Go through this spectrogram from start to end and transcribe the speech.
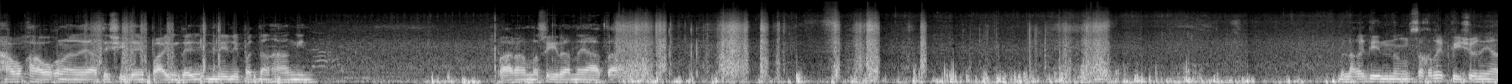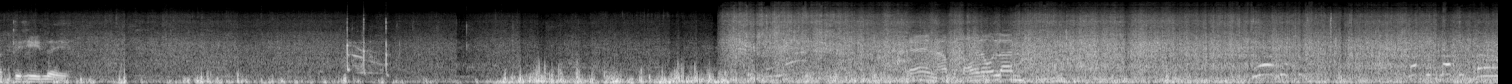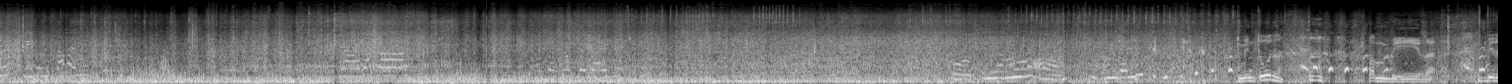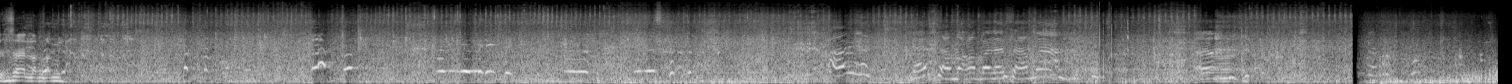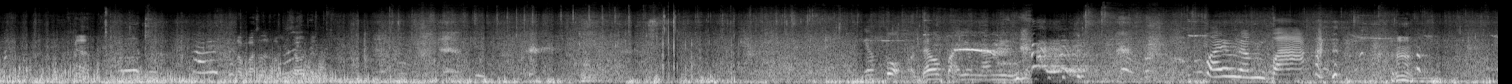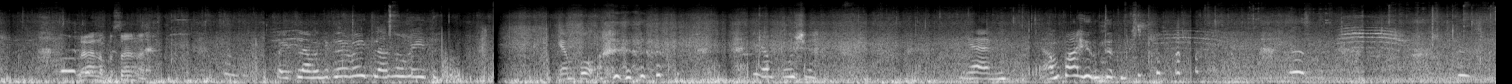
Hawak-hawak na ni Ate Sheila yung payong dahil nililipad ng hangin. Parang nasira na yata. Malaki din ng sakripisyo ni Ate Sheila eh. Yan, napot ako ng ulan. Lapit-lapit ba? Pinuntahan niyo. Kaya naka... Naka malayo. Oh, tingnan mo, oh. Ang galit. Minto na. Pambihira. Binasa lang kami. Ay, yan, sama ka ba ng sama? Yan. Nabasa sa hotel. Yan po, daw payong namin. payong namin pa. Wala, nabasa na. Wait lang, wait lang, wait lang, wait. Yan po. Yan po siya. Yan. Ang payong namin.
